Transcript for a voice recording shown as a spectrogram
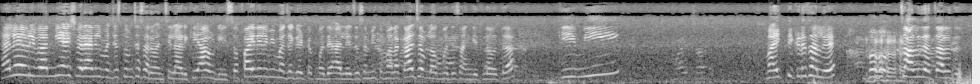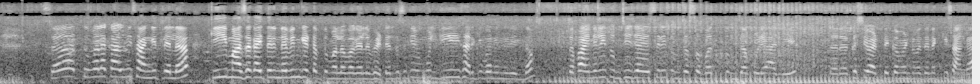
Hello everyone मी ऐश्वर्या अनिल म्हणजे तुमच्या सर्वांची लाडकी आवडी. सो फायनली मी माझ्या गेटअपमध्ये आले. जसं मी तुम्हाला कालच्या ब्लॉगमध्ये सांगितलं होतं की मी माईक तिकडे चालू आहे. हो, हो, चालू द्या चालू द्या. तर तुम्हाला काल मी सांगितलेलं की माझं काहीतरी नवीन गेटअप तुम्हाला बघायला भेटेल. जसं की मुलगी सारखी बनवली एकदम. तर फायनली तुमची जयश्री तुमच्यासोबत तुमच्यापुढे आली आहे. तर कशी वाटते कमेंटमध्ये नक्की सांगा.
